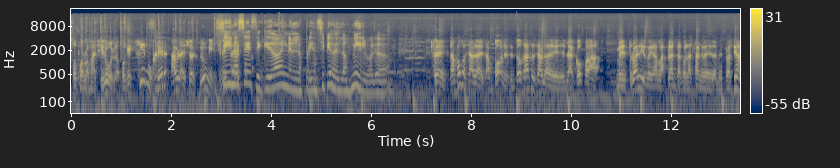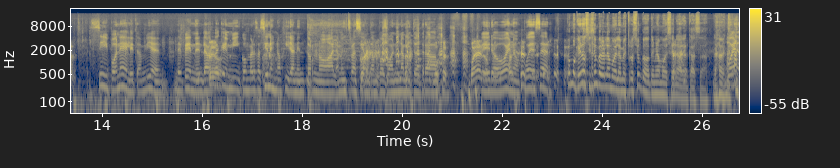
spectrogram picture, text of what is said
o por lo machirulo, porque ¿qué mujer habla de George Clooney? en Sí, no época? sé, se quedó en, en los principios del 2000, boludo. Sí, tampoco se habla de tampones, en todo caso se habla de la copa menstrual y regar las plantas con la sangre de la menstruación. Sí, ponele también, depende. La Pero- verdad que mis conversaciones no giran en torno a la menstruación tampoco, en un ámbito de trabajo. Bueno, Pero bueno, puede ser. ¿Cómo que no? Si siempre hablamos de la menstruación cuando terminamos de cenar en casa. Bueno,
